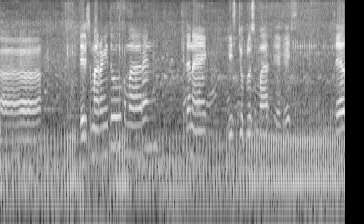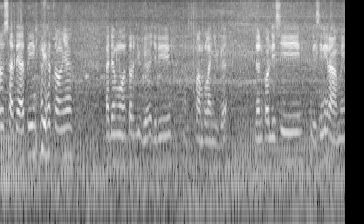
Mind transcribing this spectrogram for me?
uh, dari Semarang itu kemarin kita naik bis Joglo Smart ya guys saya harus hati-hati lihat soalnya ada motor juga jadi harus pelan-pelan juga dan kondisi di sini rame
